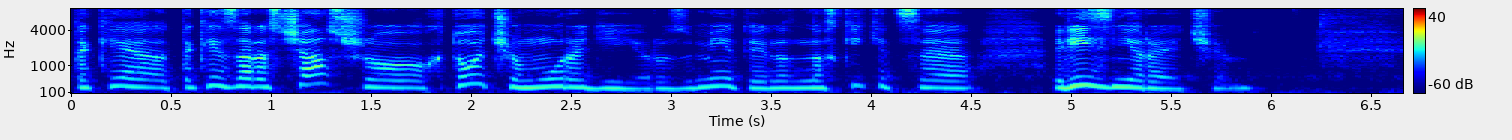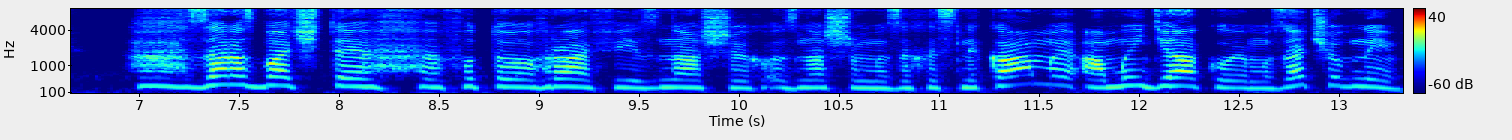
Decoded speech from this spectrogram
таке, такий зараз час, що хто чому радіє, розумієте? І наскільки це різні речі. Зараз бачите е, фотографії з, наших, з нашими захисниками, а ми дякуємо за човни.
